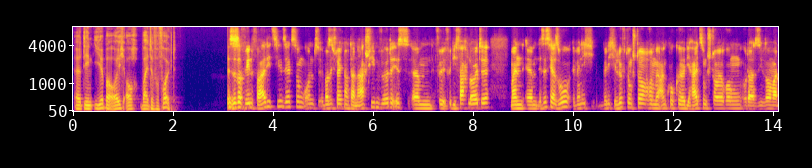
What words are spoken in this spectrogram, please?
äh, den ihr bei euch auch weiter verfolgt. Das ist auf jeden Fall die Zielsetzung und was ich vielleicht noch danach schieben würde, ist ähm, für, für die Fachleute, meine, ähm, es ist ja so, wenn ich, wenn ich die Lüftungssteuerung mir angucke, die Heizungssteuerung oder sagen wir mal,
